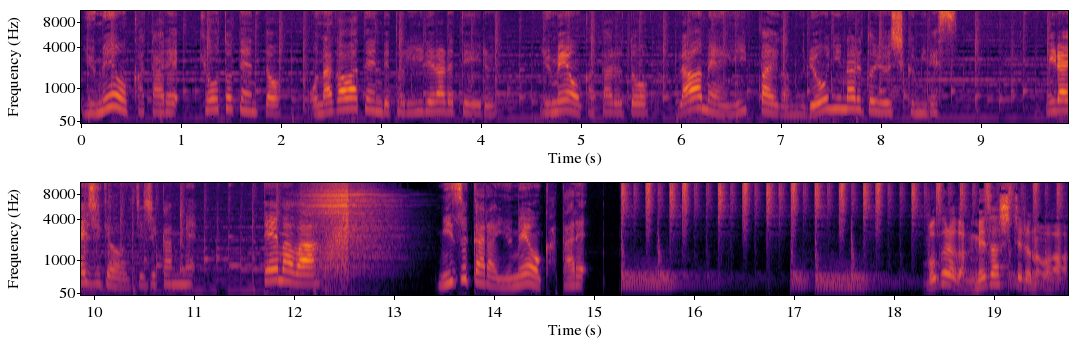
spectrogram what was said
夢を語れ京都店と女川店で取り入れられている。夢を語るとラーメン1杯が無料になるという仕組みです。未来授業1時間目。テーマは自ら夢を語れ。僕らが目指してるのは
